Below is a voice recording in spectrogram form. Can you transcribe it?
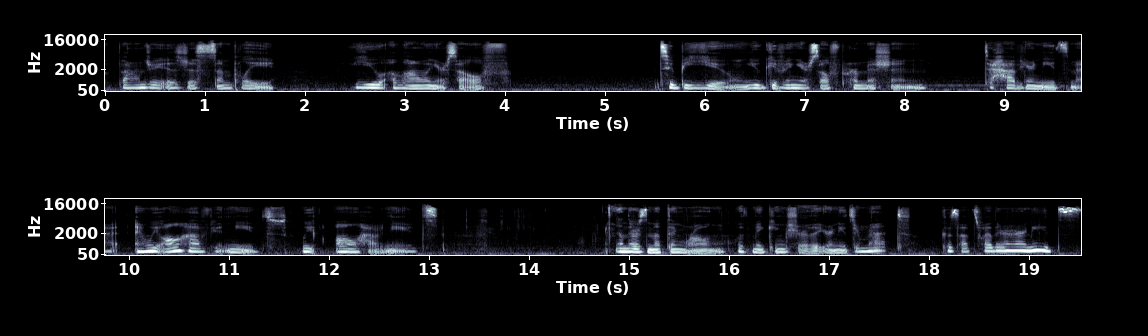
A boundary is just simply you allowing yourself to be you, you giving yourself permission to have your needs met. And we all have needs. We all have needs. And there's nothing wrong with making sure that your needs are met because that's why they're our needs.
